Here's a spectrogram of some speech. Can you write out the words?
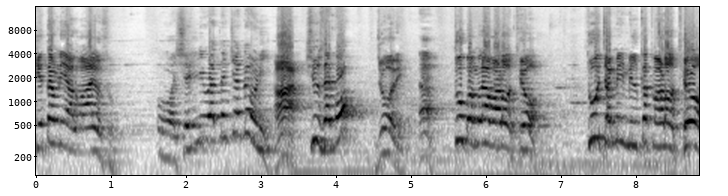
ચેતવણી આલવા આવ્યો છું. ઓ છેલ્લી વાત ને ચેતવણી? હા. શું છે કો? જો રે. હા. તું બંગલા વાળો થયો. તું જમીન મિલકત વાળો થયો.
